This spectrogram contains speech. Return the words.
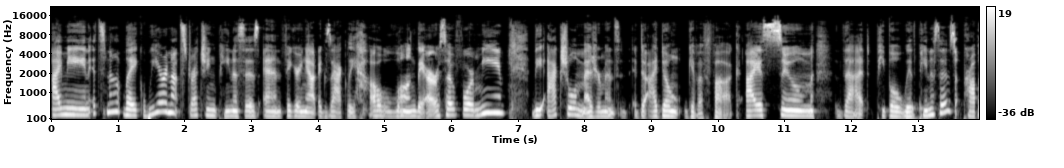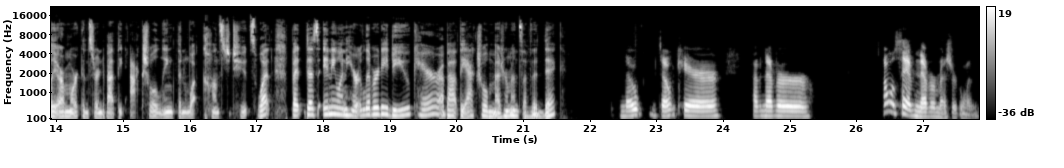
I mean, it's not like we are not stretching penises and figuring out exactly how long they are. So for me, the actual measurements, I don't give a fuck. I assume that people with penises probably are more concerned about the actual length and what constitutes what. But does anyone here, Liberty, do you care about the actual measurements of the dick? Nope, don't care. I've never I won't say I've never measured one.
